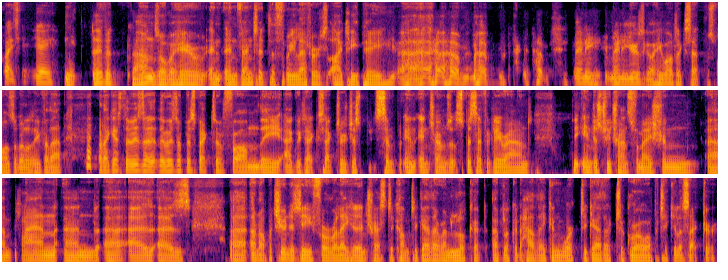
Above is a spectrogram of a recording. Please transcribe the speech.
What's your view? David Downs over here in, invented the three letters ITP uh, many many years ago. He won't accept responsibility for that. But I guess there is a there is a perspective from the agri-tech sector, just simp- in, in terms of specifically around the industry transformation um, plan and uh, as as uh, an opportunity for related interests to come together and look at, at look at how they can work together to grow a particular sector.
